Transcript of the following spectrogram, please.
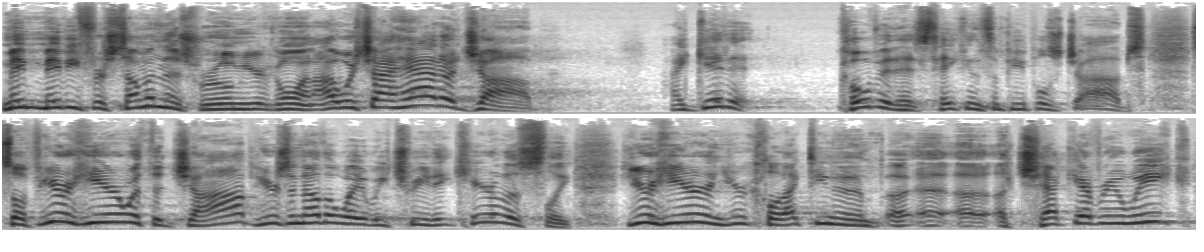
Maybe, maybe for some in this room, you're going, I wish I had a job. I get it. COVID has taken some people's jobs. So if you're here with a job, here's another way we treat it carelessly. You're here and you're collecting a, a, a check every week,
